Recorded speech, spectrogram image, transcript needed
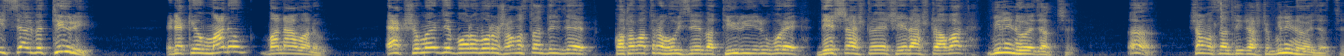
ইটসেলফ এ থিওরি এটা কেউ মানুক বা না মানুক। এক সময়ের যে বড় বড় সমাজতান্ত্রিক যে কথাবার্তা হয়েছে বা থিওরির উপরে দেশ রাষ্ট্র হয়ে সে রাষ্ট্র আবার বিলীন হয়ে যাচ্ছে। হ্যাঁ সমাজতান্ত্রিক রাষ্ট্র বিলীন হয়ে যাচ্ছে।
